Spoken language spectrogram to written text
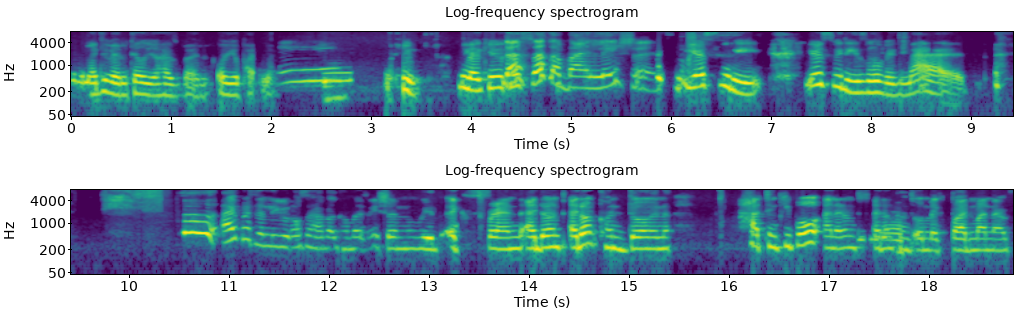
you might even tell your husband or your partner. Mm. like you're, that's that's a violation. your sweetie, your sweetie is moving mad. I personally would also have a conversation with ex friend. I don't I don't condone hurting people and I don't yeah. I don't condone like bad manners.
